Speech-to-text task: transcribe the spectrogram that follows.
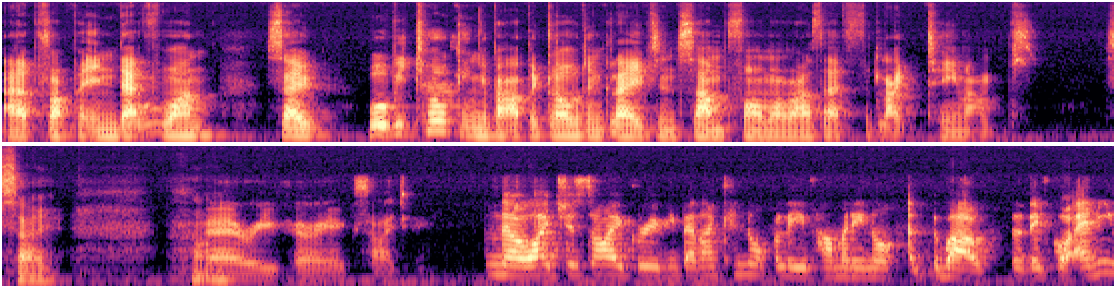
a proper in-depth one. So we'll be talking about the Golden Globes in some form or other for like two months. So. oh. Very, very exciting. No, I just I agree with you, Ben. I cannot believe how many not well that they've got any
